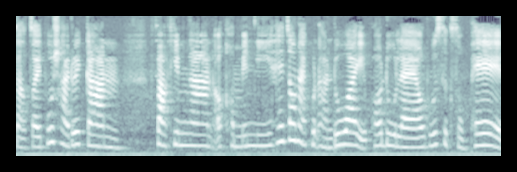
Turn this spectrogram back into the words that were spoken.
จากใจผู้ชายด้วยกัน ฝากทีมงานเอาคอมเมนต์นี้ให้เจ้านายคุณอ่านด้วย เพราะดูแล้วรู้สึกสมเพช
